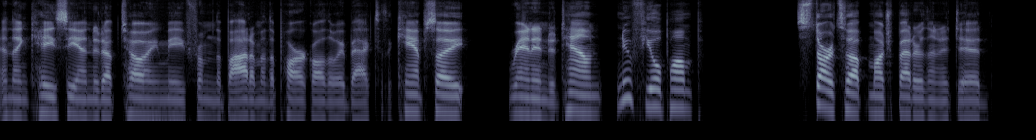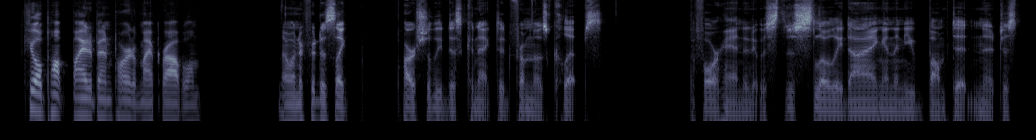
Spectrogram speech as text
and then Casey ended up towing me from the bottom of the park all the way back to the campsite. Ran into town, new fuel pump. Starts up much better than it did. Fuel pump might have been part of my problem. I wonder if it was like partially disconnected from those clips beforehand and it was just slowly dying and then you bumped it and it just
